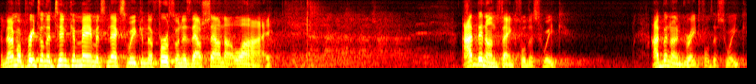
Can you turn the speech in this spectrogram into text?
And then I'm going to preach on the Ten Commandments next week, and the first one is, Thou shalt not lie. I've been unthankful this week. I've been ungrateful this week.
